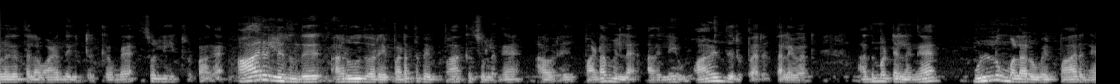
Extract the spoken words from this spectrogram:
உலகத்துல வாழ்ந்துகிட்டு இருக்கவங்க சொல்லிட்டு இருப்பாங்க. ஆறில் இருந்து அறுபது வரை படத்தை போய் பார்க்க சொல்லுங்க. அவரு படம் இல்லை அதிலே வாழ்ந்து இருப்பாரு தலைவர். அது மட்டும் இல்லைங்க முள்ளும் மலர் போய் பாருங்க.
